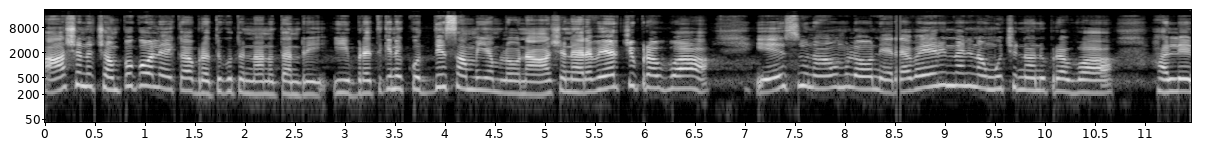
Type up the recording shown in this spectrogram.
ఆశను చంపుకోలేక బ్రతుకుతున్నాను తండ్రి. ఈ బ్రతికిన కొద్ది సమయంలో నా ఆశ నెరవేర్చు ప్రవ్వా. ఏసునామంలో నెరవేరిందని నమ్ముచున్నాను ప్రవ్వా. హల్లే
